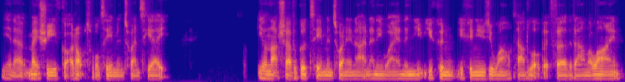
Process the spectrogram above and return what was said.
you know make sure you've got an optimal team in 28. You'll naturally have a good team in 29 anyway, and then you, you can you can use your wild card a little bit further down the line.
